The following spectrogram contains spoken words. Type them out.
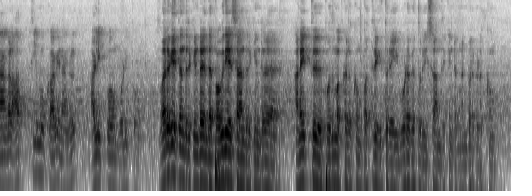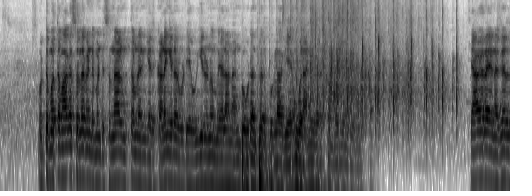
நாங்கள் அதிமுகவை நாங்கள் அழிப்போம் ஒழிப்போம். வருகை தந்திருக்கின்ற இந்த பகுதியை சார்ந்திருக்கின்ற அனைத்து பொதுமக்களுக்கும் பத்திரிகைத்துறை ஊடகத்துறை சார்ந்திருக்கின்ற நண்பர்களுக்கும் ஒட்டுமொத்தமாக சொல்ல வேண்டும் என்று சொன்னால் முத்தமிழறிஞர் கலைஞர் அவருடைய உயிரினும் மேலான அன்பு உடன்பிறப்புகளாகிய உங்கள் அனைவருக்கும் தியாகராய நகர்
